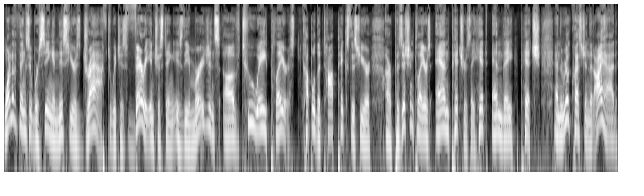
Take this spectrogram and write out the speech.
One of the things that we're seeing in this year's draft, which is very interesting, is the emergence of two way players. A couple of the top picks this year are position players and pitchers. They hit and they pitch. And the real question that I had,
